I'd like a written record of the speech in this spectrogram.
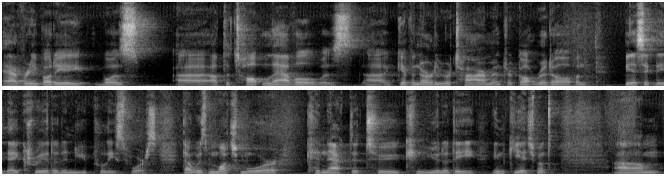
everybody was uh, at the top level was uh, given early retirement or got rid of, and basically they created a new police force that was much more connected to community engagement. Um,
